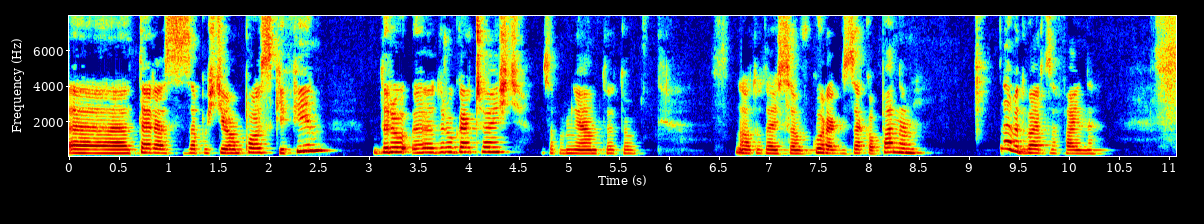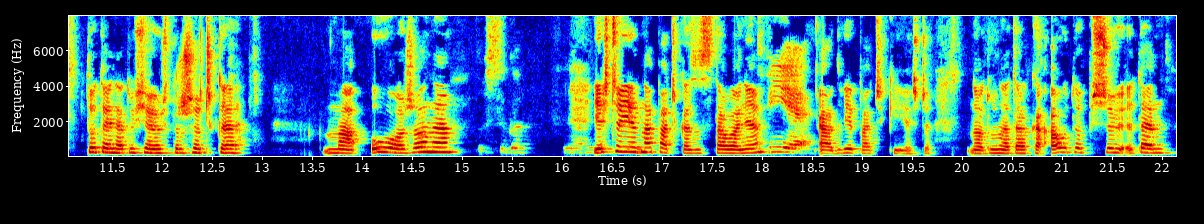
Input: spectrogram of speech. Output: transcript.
e, teraz zapuściłam polski film, dru, e, druga część, zapomniałam tytuł. No, tutaj są w górach z Zakopanem. Nawet bardzo fajne. Tutaj Natusia już troszeczkę ma ułożone. Jeszcze jedna paczka została, nie? Dwie. A, dwie paczki jeszcze. No tu Natalka auto przy, ten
